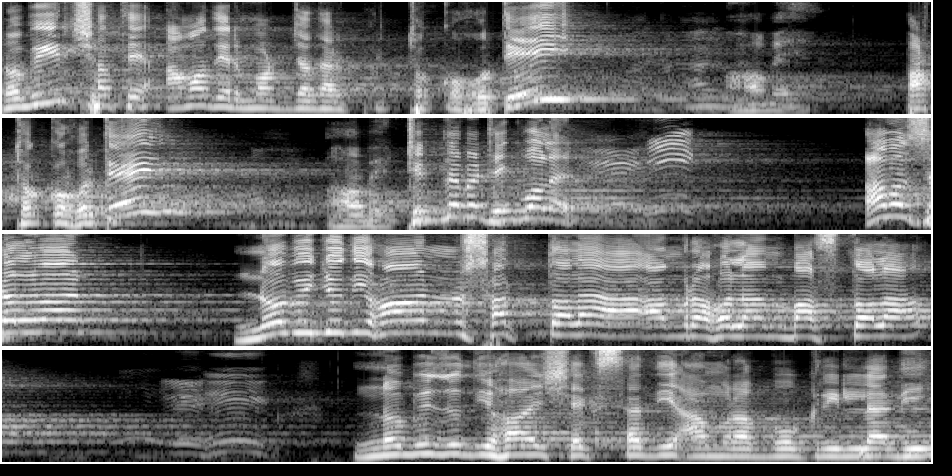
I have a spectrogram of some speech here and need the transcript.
নবীর সাথে আমাদের মর্যাদার পার্থক্য হতেই হবে। পার্থক্য হতেই হবে। ঠিক না ঠিক বলেন? আমার সালমান, নবী যদি হন সাততলা, আমরা হলাম বাসতলা নবী যদি হয় শেখ সাদি, আমরা বকরিল্লাদি।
